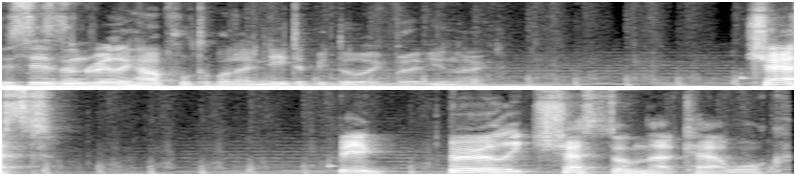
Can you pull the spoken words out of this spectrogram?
This isn't really helpful to what I need to be doing, but you know. Chest! Big burly chest on that catwalk.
